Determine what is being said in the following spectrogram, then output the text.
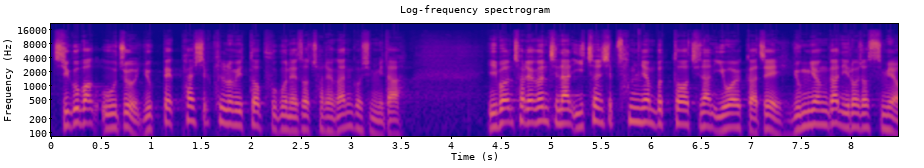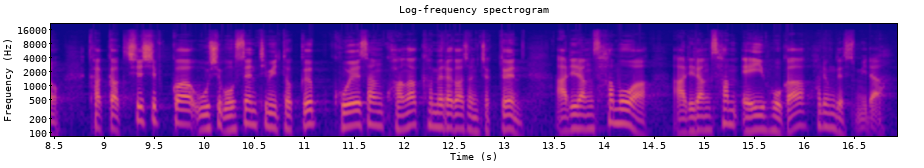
지구 밖 우주 680km 부근에서 촬영한 것입니다. 이번 촬영은 지난 2013년부터 지난 2월까지 6년간 이뤄졌으며 각각 70과 55cm급 고해상 광학 카메라가 장착된 아리랑 3호와 아리랑 3A호가 활용됐습니다.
